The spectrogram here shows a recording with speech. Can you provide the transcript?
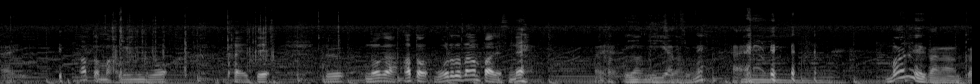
はい、あとまあウィングを変えてるのがあとゴールドダンパーですね、はい、いいやつね、はいマネーがなんか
